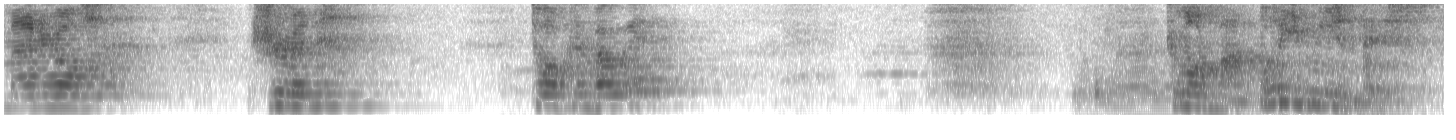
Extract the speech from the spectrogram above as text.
Manuel, Truman, talking about it. Look, man. Come on, man, believe me in this.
